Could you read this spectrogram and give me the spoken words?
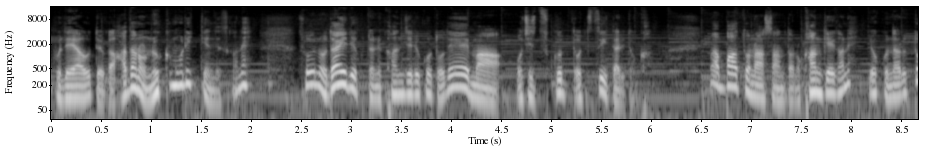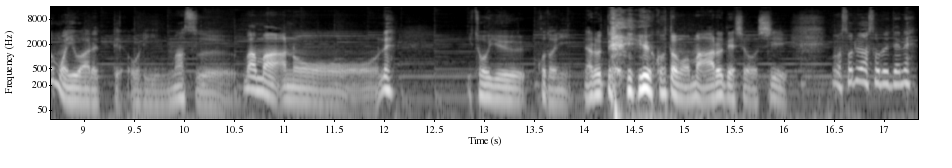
触れ合うというか、肌のぬくもりっていうんですかね。そういうのをダイレクトに感じることで、まあ、落ち着く、落ち着いたりとか、まあ、パートナーさんとの関係がね、良くなるとも言われております。まあまあ、あのー、ね、そういうことになるっていうこともまああるでしょうし、まあ、それはそれでね、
